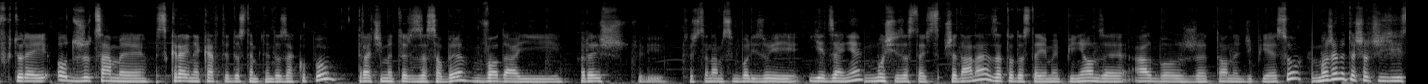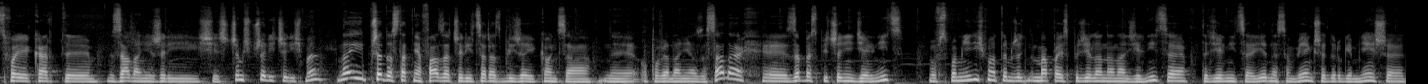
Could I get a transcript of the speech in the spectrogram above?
w której odrzucamy skrajne karty dostępne do zakupu. Tracimy też zasoby, woda i ryż, czyli coś, co nam symbolizuje jedzenie, musi zostać sprzedane, za to dostajemy pieniądze albo żetony GPS-u. Możemy też odrzucić swoje karty zadań, jeżeli się z czymś przeliczyliśmy. No i przedostatnia faza, czyli coraz bliżej końca y, opowiadania o zasadach, y, zabezpieczenie dzielnic. Bo wspomnieliśmy o tym, że mapa jest podzielona na dzielnice. Te dzielnice jedne są większe, drugie mniejsze,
